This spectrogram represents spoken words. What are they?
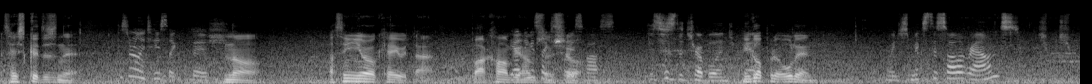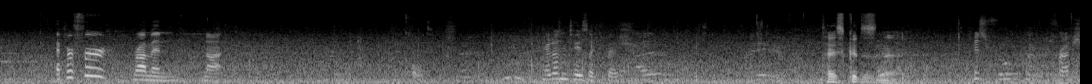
It tastes good, doesn't it? It doesn't really taste like fish. No. I think you're okay with that, but I can't yeah, be think it's 100% like sure. sauce. This is the trouble in Japan. You gotta put it all in. We just mix this all around. I prefer ramen not cold. It doesn't taste like fish. Tastes good, doesn't it? It's fresh.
